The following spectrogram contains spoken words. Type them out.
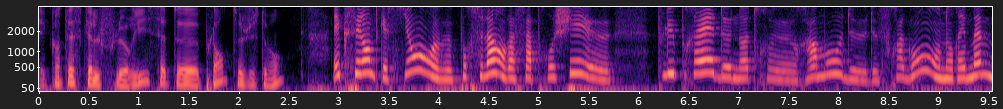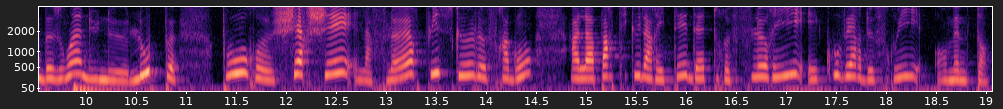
Et quand est-ce qu'elle fleurit cette euh, plante justement? Excellente question. Euh, pour cela, on va s'approcher euh, plus près de notre rameau de, fragon. On aurait même besoin d'une loupe pour euh, chercher la fleur, puisque le fragon a la particularité d'être fleuri et couvert de fruits en même temps.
